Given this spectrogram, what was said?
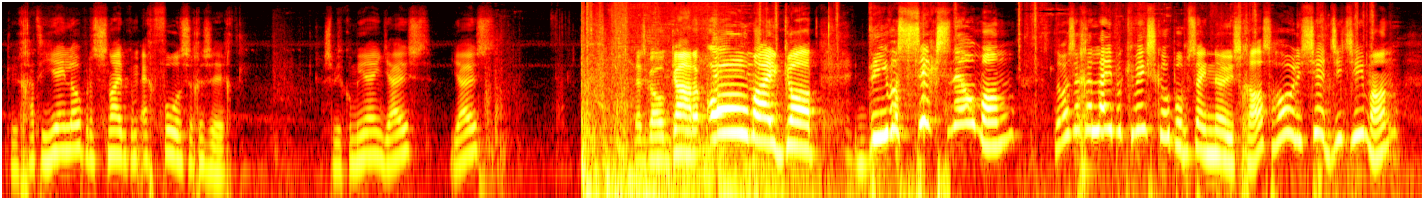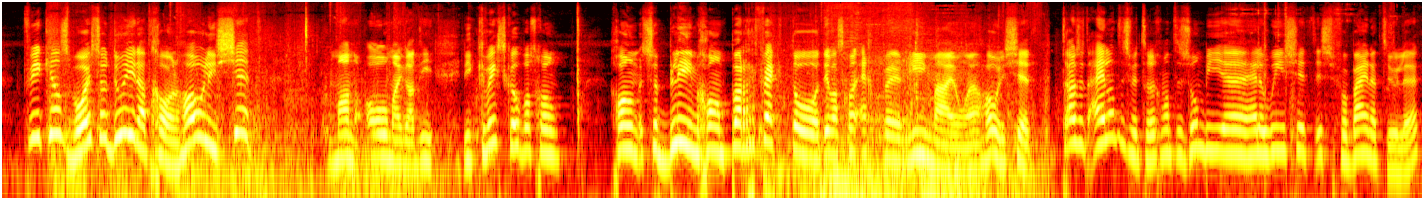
Oké, gaat hij hierheen lopen? Dan snipe ik hem echt vol in zijn gezicht. Alsjeblieft, kom hierheen. Juist. Juist. Let's go. Got him. Oh my god. Die was sick snel, man. Er was een lijpe quickscope op zijn neus, gast. Holy shit. GG, man. Vier kills, boys. Zo doe je dat gewoon. Holy shit. Man, oh my god. Die, die quickscope was gewoon... Gewoon subliem. Gewoon perfecto. Dit was gewoon echt prima, jongen. Holy shit. Trouwens, het eiland is weer terug. Want de zombie uh, Halloween shit is voorbij natuurlijk.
